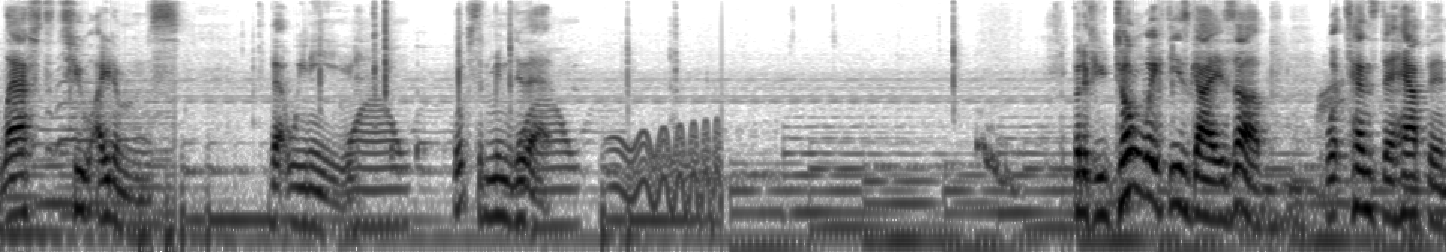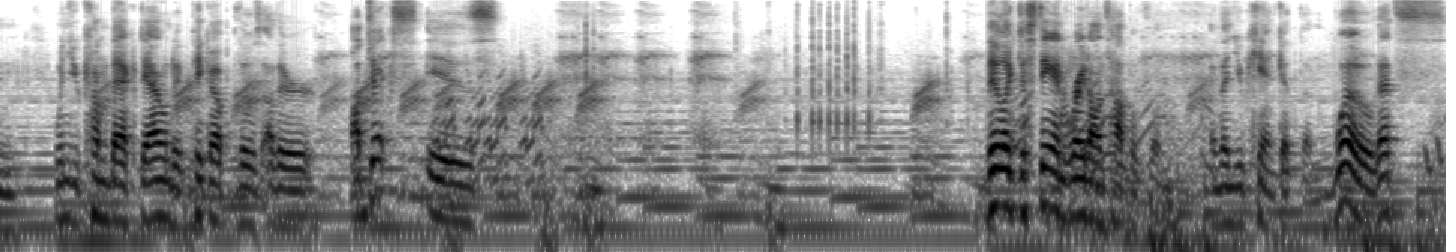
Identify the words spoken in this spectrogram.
last two items that we need. Whoops, didn't mean to do that. But if you don't wake these guys up, what tends to happen when you come back down to pick up those other objects is They like to stand right on top of them, and then you can't get them. Whoa, that's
